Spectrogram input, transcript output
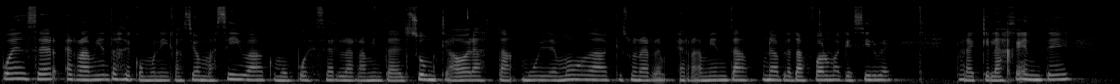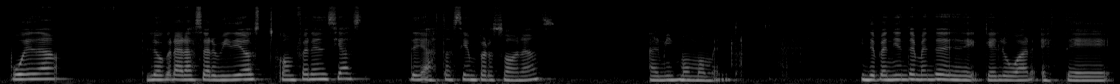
Pueden ser herramientas de comunicación masiva, como puede ser la herramienta del Zoom, que ahora está muy de moda, que es una herramienta, una plataforma que sirve para que la gente pueda lograr hacer videos, conferencias de hasta 100 personas al mismo momento, independientemente de qué lugar esté,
